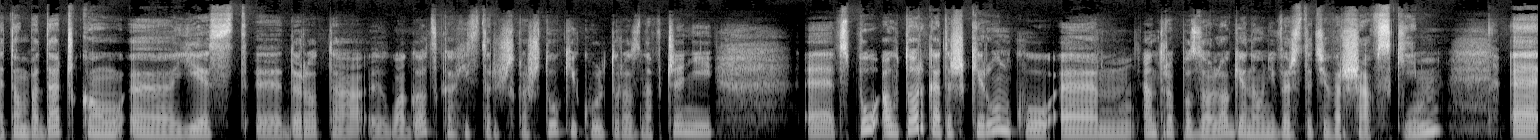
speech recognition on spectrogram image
Y, Tą badaczką jest Dorota Łagocka, historyczka sztuki, kulturoznawczyni, E, Współautorka też kierunku antropozologia na Uniwersytecie Warszawskim. E,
